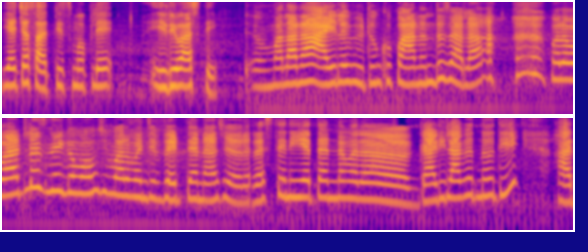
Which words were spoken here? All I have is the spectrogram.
याच्यासाठीच मग आपले व्हिडिओ असते. मला ना आईला भेटून खूप आनंद झाला. मला वाटलंच नाही का मावशी मला म्हणजे भेटताना असं रस्त्याने येताना मला गाडी लागत नव्हती. हात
